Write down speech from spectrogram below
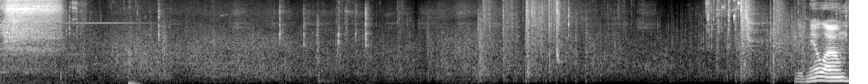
Leave me alone.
